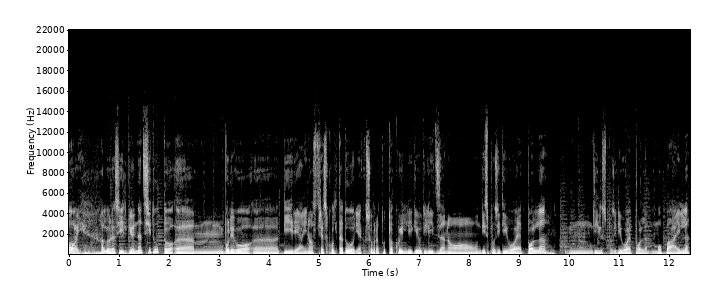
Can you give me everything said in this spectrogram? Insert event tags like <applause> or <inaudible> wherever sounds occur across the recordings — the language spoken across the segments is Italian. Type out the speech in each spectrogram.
Poi, allora Silvio, innanzitutto ehm, volevo eh, dire ai nostri ascoltatori, e soprattutto a quelli che utilizzano un dispositivo Apple, un dispositivo Apple mobile,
